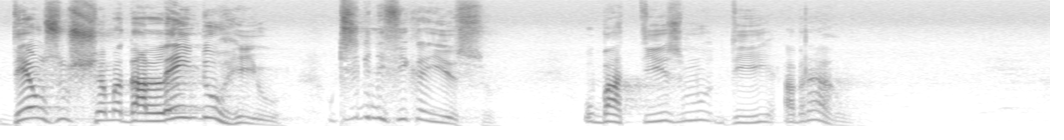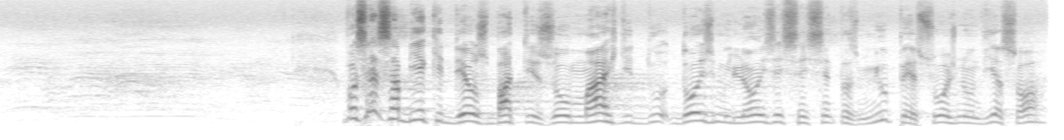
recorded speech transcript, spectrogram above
Deus o chama da além do rio. O que significa isso? O batismo de Abraão. Você sabia que Deus batizou mais de 2 milhões e 600 mil pessoas num dia só?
